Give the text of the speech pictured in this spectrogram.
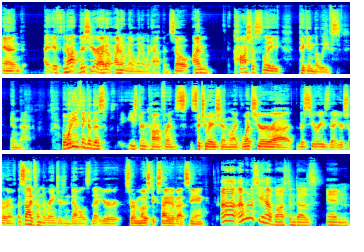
and if not this year, I don't I don't know when it would happen. So I'm cautiously picking the Leafs in that. But what do you think of this Eastern Conference situation? Like, what's your uh, the series that you're sort of aside from the Rangers and Devils that you're sort of most excited about seeing? Uh, I want to see how Boston does in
